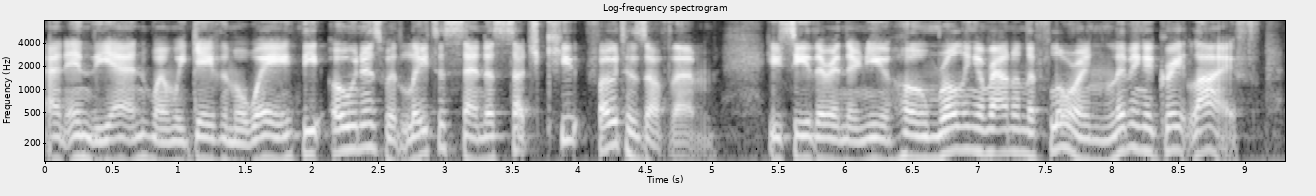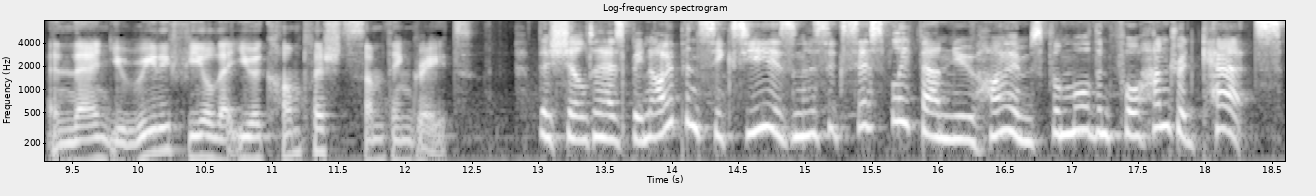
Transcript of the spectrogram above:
And in the end, when we gave them away, the owners would later send us such cute photos of them. You see they're in their new home, rolling around on the floor and living a great life. And then you really feel that you accomplished something great. The shelter has been open six years and has successfully found new homes for more than 400 cats.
